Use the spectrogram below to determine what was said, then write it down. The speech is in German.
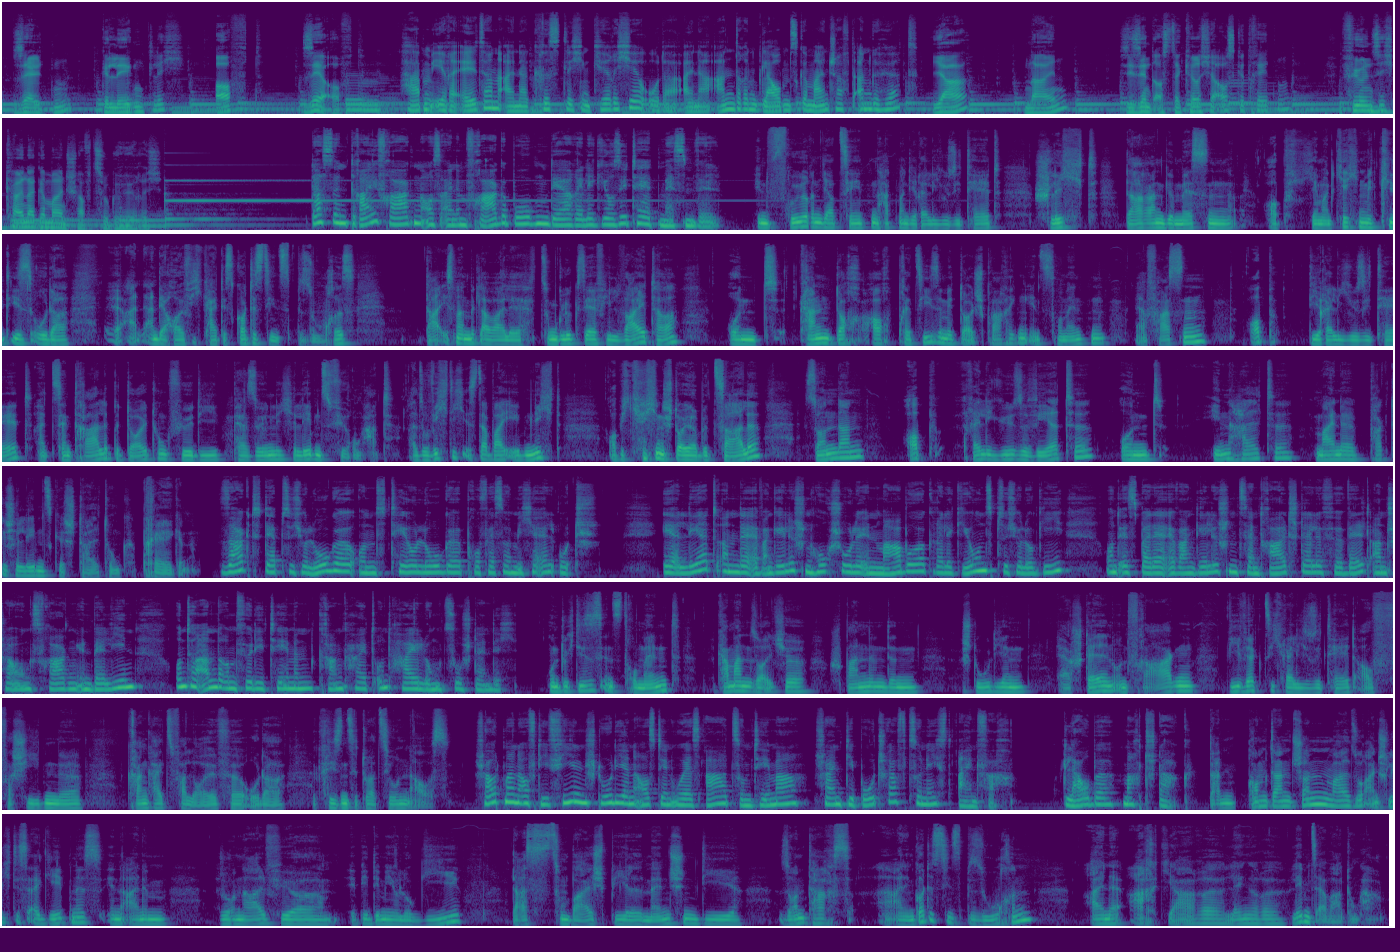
selten, gelegentlich, oft, sehr oft. Haben Ihre Eltern einer christlichen Kirche oder einer anderen Glaubensgemeinschaft angehört? Ja, nein, sie sind aus der Kirche ausgetreten, fühlen sich keiner Gemeinschaft zugehörig. Das sind drei Fragen aus einem Fragebogen, der Religiosität messen will. In früheren Jahrzehnten hat man die Religiosität schlicht daran gemessen, ob jemand Kirchenmitglied ist oder äh, an, der Häufigkeit des Gottesdienstbesuches. Da ist man mittlerweile zum Glück sehr viel weiter und kann doch auch präzise mit deutschsprachigen Instrumenten erfassen, ob die Religiosität eine zentrale Bedeutung für die persönliche Lebensführung hat. Also wichtig ist dabei eben nicht, ob ich Kirchensteuer bezahle, sondern ob religiöse Werte und Inhalte meine praktische Lebensgestaltung prägen. Sagt der Psychologe und Theologe Professor Michael Utsch. Er lehrt an der Evangelischen Hochschule in Marburg Religionspsychologie und ist bei der Evangelischen Zentralstelle für Weltanschauungsfragen in Berlin unter anderem für die Themen Krankheit und Heilung zuständig. Und durch dieses Instrument kann man solche spannenden Studien erstellen und fragen, wie wirkt sich Religiosität auf verschiedene Krankheitsverläufe oder Krisensituationen aus. Schaut man auf die vielen Studien aus den USA zum Thema, scheint die Botschaft zunächst einfach. Glaube macht stark. Dann kommt dann schon mal so ein schlichtes Ergebnis in einem Journal für Epidemiologie, dass zum Beispiel Menschen, die sonntags einen Gottesdienst besuchen, eine acht Jahre längere Lebenserwartung haben.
